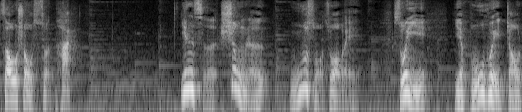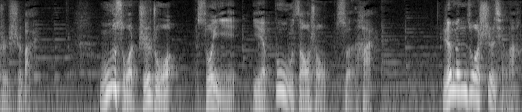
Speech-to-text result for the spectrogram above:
遭受损害。因此，圣人。无所作为，所以也不会招致失败；无所执着，所以也不遭受损害。人们做事情啊，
